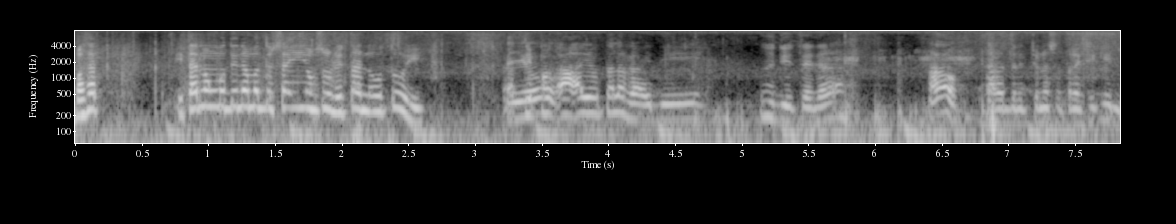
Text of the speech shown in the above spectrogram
Basta itanong mo din naman doon sa iyong sulitan, utoy. Kasi Ayo. pag aayaw talaga, edi ano dito tayo dala. Oo. Para diretso na sa tricycle.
